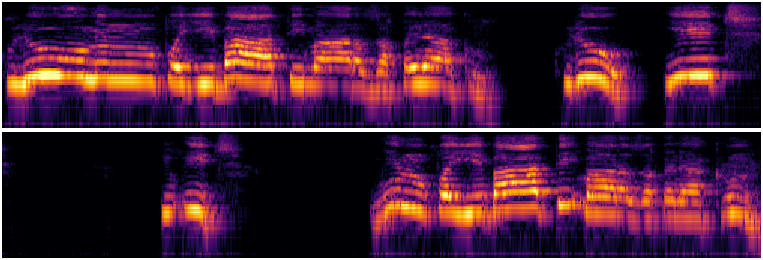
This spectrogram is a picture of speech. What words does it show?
Kulu min tayyibati ma razaqnakum. Kulu, eat, you eat min tayyibati ma razaqnakum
